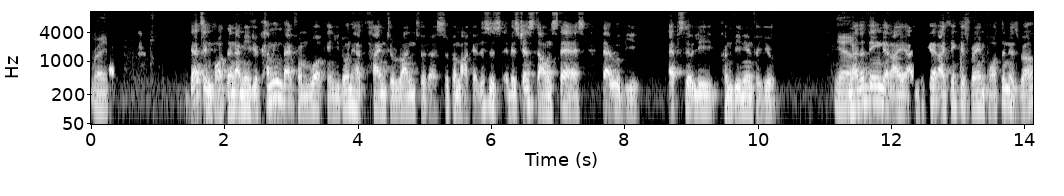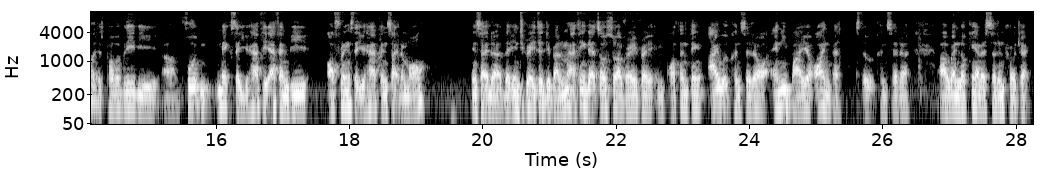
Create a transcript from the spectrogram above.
Right that's important. I mean, if you're coming back from work and you don't have time to run to the supermarket, this is if it's just downstairs, that would be absolutely convenient for you. Yeah. Another thing that I, I look at, I think is very important as well, is probably the uh, food mix that you have, the F&B offerings that you have inside the mall, inside the, the integrated development. I think that's also a very, very important thing I would consider, or any buyer or investor would consider uh, when looking at a certain project.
